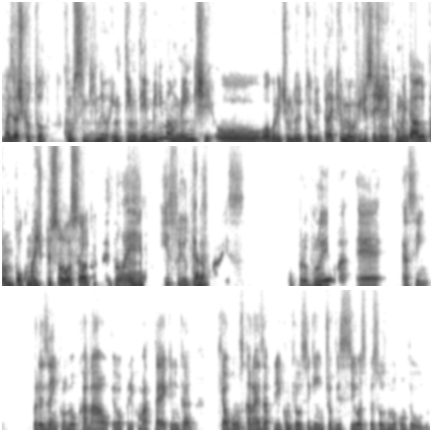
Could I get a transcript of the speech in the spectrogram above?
mas eu acho que eu tô conseguindo entender minimamente o, o algoritmo do YouTube para que o meu vídeo seja recomendado para um pouco mais de pessoas, sabe? Mas não é uhum. isso. Isso o YouTube Cara. faz. O problema uhum. é, assim, por exemplo, no meu canal eu aplico uma técnica que alguns canais aplicam, que é o seguinte, eu vicio as pessoas no meu conteúdo.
